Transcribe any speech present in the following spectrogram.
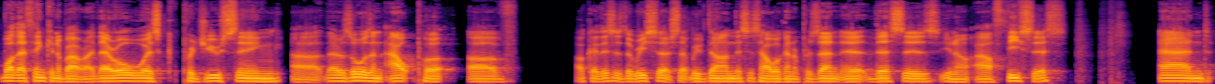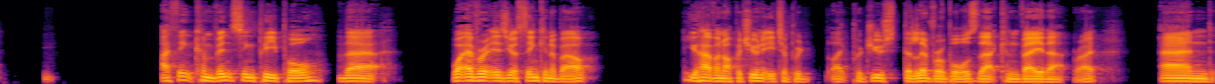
what they're thinking about right? They're always producing uh, there's always an output of okay this is the research that we've done. This is how we're going to present it. This is you know our thesis. And i think convincing people that whatever it is you're thinking about you have an opportunity to pro- like produce deliverables that convey that right? And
